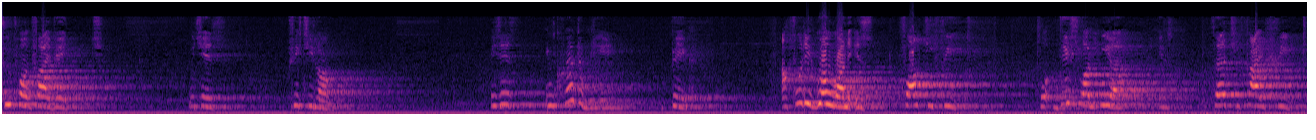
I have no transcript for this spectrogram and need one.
2.5 inch, which is pretty long. It is incredibly big. A fully grown one is 40 feet. But this one here is 35 feet.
